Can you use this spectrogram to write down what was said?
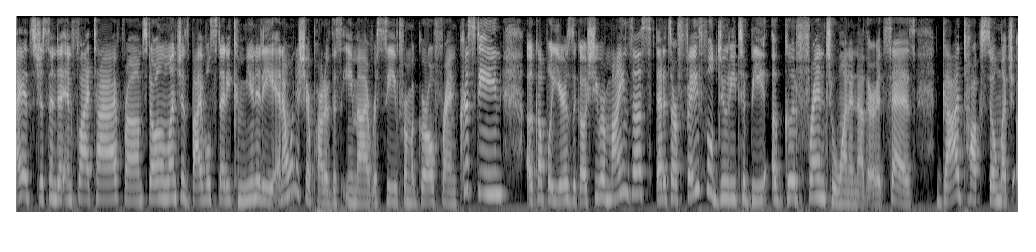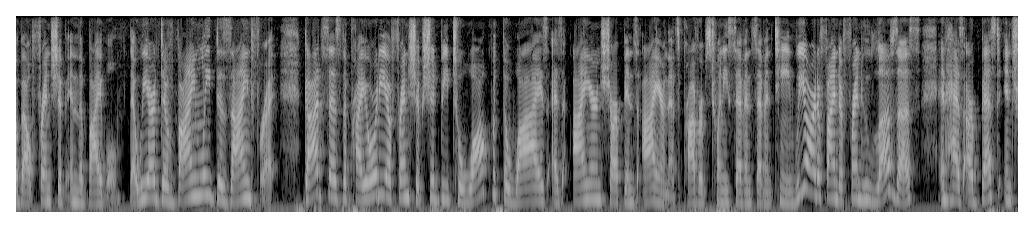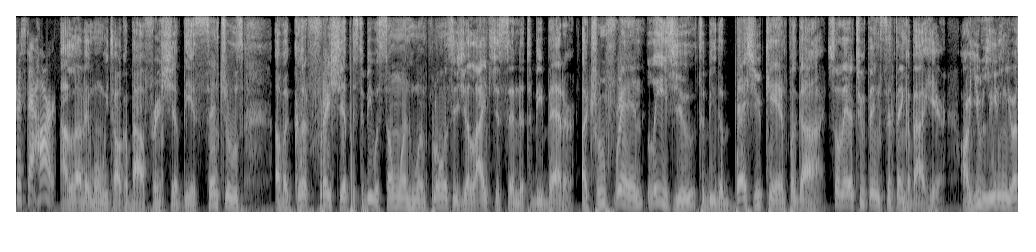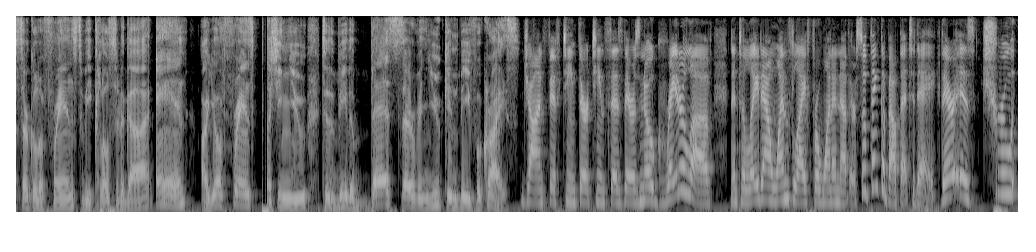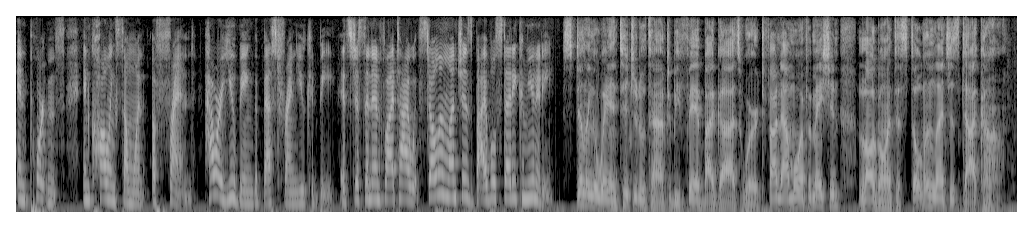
Hi, it's Jacinda in Fly Tie from Stolen Lunches Bible Study Community, and I want to share part of this email I received from a girlfriend, Christine, a couple years ago. She reminds us that it's our faithful duty to be a good friend to one another. It says, God talks so much about friendship in the Bible that we are divinely designed for it. God says the priority of friendship should be to walk with the wise as iron sharpens iron. That's Proverbs 27 17. We are to find a friend who loves us and has our best interest at heart. I love it when we talk about friendship. The essentials of a good friendship is to be with someone who influences your life, Jacinda, to be better. A true friend leads you to be the best you can for God. So there are two things to think about here. Are you leading your circle of friends to be closer to God? And are your friends pushing you to be the best servant you can be for Christ? John 15, 13 says, There is no greater love than to lay down one's life for one another. So think about that today. There is true importance in calling someone a friend. How are you being the best friend you could be? It's just an in fly tie with Stolen Lunches Bible Study Community. Stealing away intentional time to be fed by God's Word. To find out more information, log on to stolenlunches.com.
